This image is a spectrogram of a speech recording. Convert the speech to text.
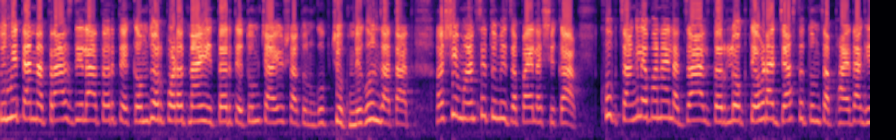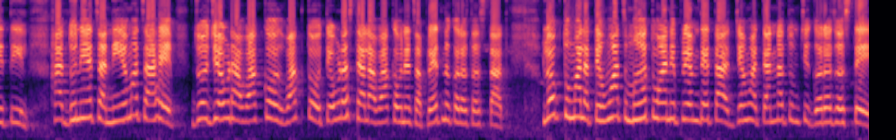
तुम्ही त्यांना त्रास दिला तर ते कमजोर पडत नाही तर ते तुमच्या आयुष्यातून गुपचूप निघून जातात. अशी माणसे तुम्ही जपायला शिका. खूप चांगले बनायला जाल तर लोक तेवढाच जास्त तुमचा फायदा घेतील. हा दुनियेचा नियमच आहे. जो जेवढा वाक वागतो तेवढंच त्याला वाकवण्याचा प्रयत्न करत असतात. लोक तुम्हाला तेव्हाच महत्त्वाने प्रेम देतात जेव्हा त्यांना तुमची गरज असते.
